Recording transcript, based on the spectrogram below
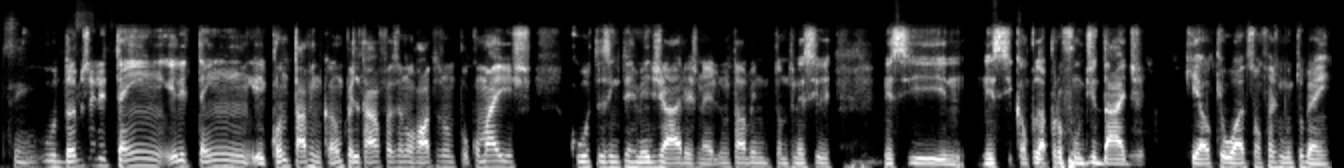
Sim. O Dubs ele tem, ele tem, e quando estava em campo, ele estava fazendo rotas um pouco mais curtas e intermediárias, né? Ele não estava indo tanto nesse, nesse, nesse campo da profundidade, que é o que o Watson faz muito bem.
